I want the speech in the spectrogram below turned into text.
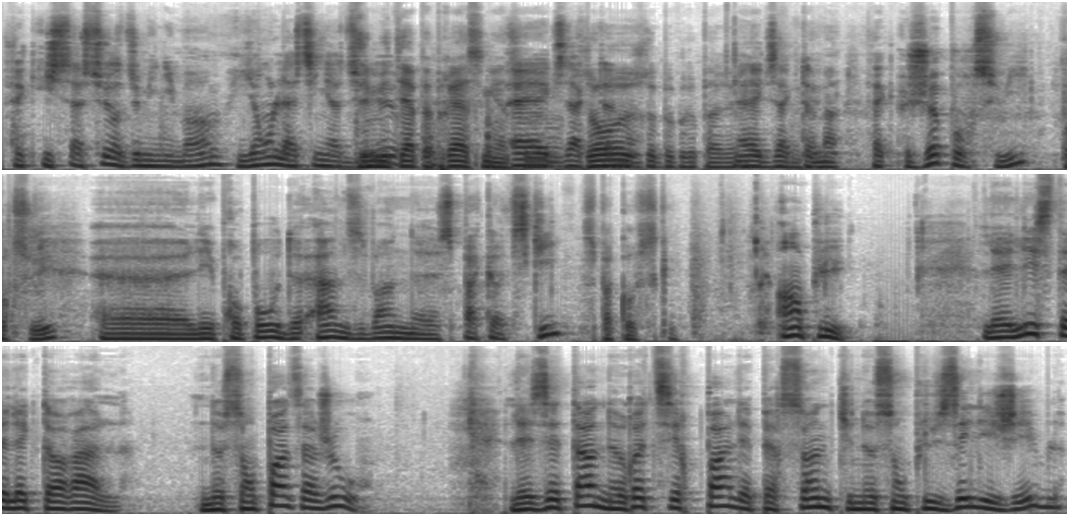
Fait qu'ils s'assurent du minimum, ils ont la signature. Limité à peu près à la signature. Exactement. Ça, à peu près pareil. Exactement. Fait que je poursuis Poursuis. euh, les propos de Hans von Spakowski. Spakowski. En plus, les listes électorales ne sont pas à jour. Les États ne retirent pas les personnes qui ne sont plus éligibles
